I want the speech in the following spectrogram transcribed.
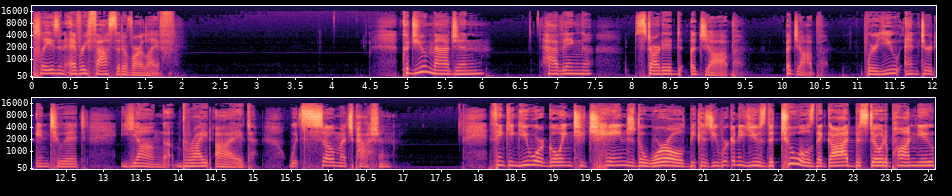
Plays in every facet of our life. Could you imagine having started a job, a job where you entered into it young, bright eyed, with so much passion? Thinking you were going to change the world because you were going to use the tools that God bestowed upon you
